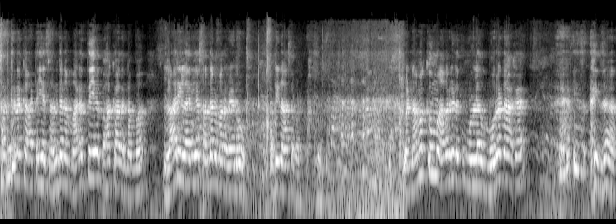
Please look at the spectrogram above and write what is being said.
சந்தன காட்டைய சந்தன மரத்தையே பார்க்காத நம்ம லாரி லாரியா சந்தன மரம் வேணும் அப்படின்னு ஆசைப்படுறோம். நமக்கும் அவர்களுக்கும் உள்ள முரணாக இது- இதுதான்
